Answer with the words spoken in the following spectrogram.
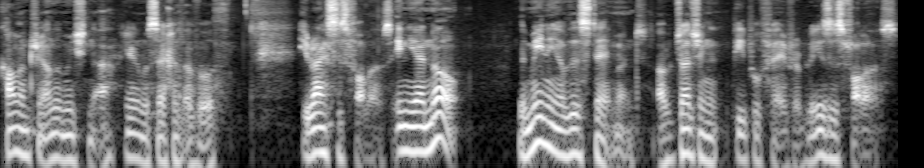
commentary on the Mishnah, here in Masechet Avot, he writes as follows In Yano, the meaning of this statement of judging people favorably is as follows.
